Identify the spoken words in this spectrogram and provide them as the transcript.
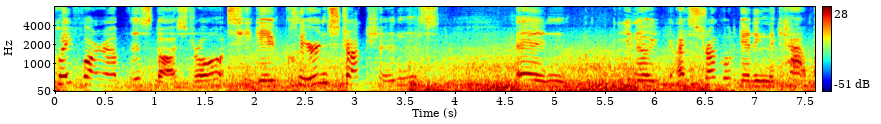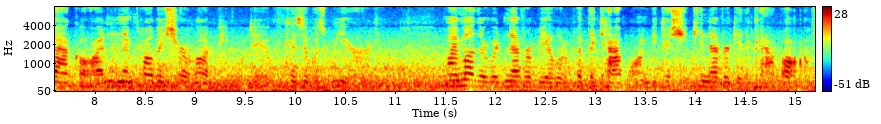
quite far up this nostril. He gave clear instructions and you know I struggled getting the cap back on and I'm probably sure a lot of people do because it was weird my mother would never be able to put the cap on because she can never get a cap off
